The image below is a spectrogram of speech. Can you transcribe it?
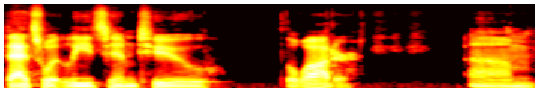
that's what leads him to the water. Um,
